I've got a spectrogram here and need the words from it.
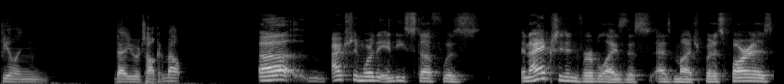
feeling that you were talking about? Uh, actually, more the indie stuff was, and I actually didn't verbalize this as much. But as far as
